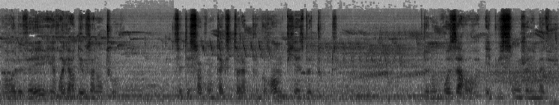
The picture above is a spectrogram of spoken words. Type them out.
Je me relevai et regardai aux alentours. C'était sans contexte la plus grande pièce de toutes. De nombreux arbres et buissons gênaient ma vue,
